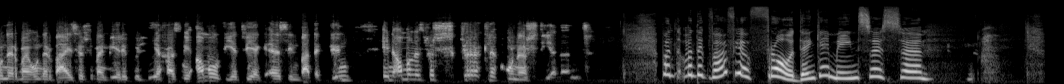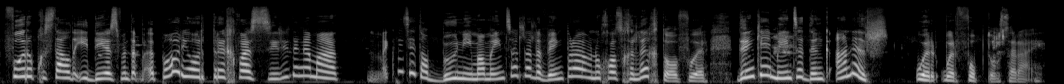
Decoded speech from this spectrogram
onder my onderwysers en my mede-kollegas nie. Almal weet wie ek is en wat ek doen en almal is verskriklik ondersteunend. Want want ek wou vir jou vra, dink jy mense is uh vooropgestelde idees want 'n paar jaar terug was hierdie dinge maar ek weet dit taboe nie, maar mense het hulle wenkbroue nogals gelig daarvoor. Dink jy mense dink anders oor oor fopdossery?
